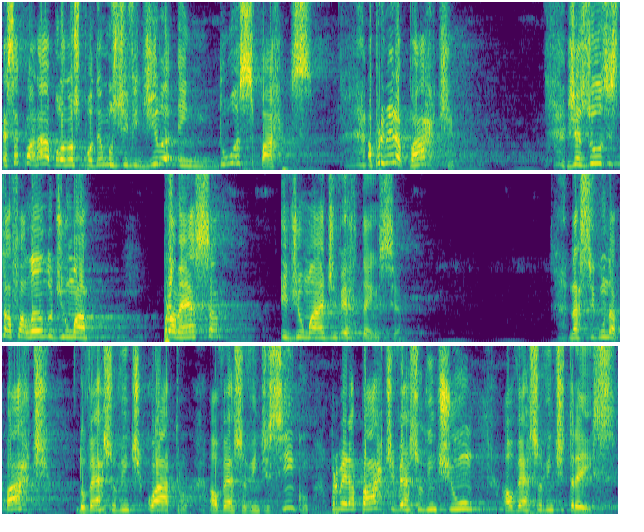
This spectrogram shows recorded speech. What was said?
Essa parábola nós podemos dividi-la em duas partes. A primeira parte, Jesus está falando de uma promessa e de uma advertência. Na segunda parte, do verso 24 ao verso 25, primeira parte, verso 21 ao verso 23.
